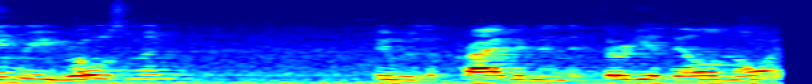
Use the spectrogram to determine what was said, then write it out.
Henry Roseman, who was a private in the 30th Illinois.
